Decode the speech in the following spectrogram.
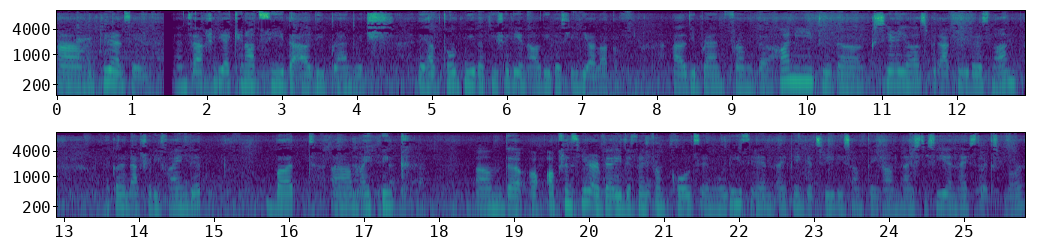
um, clearance sale. And so actually I cannot see the Aldi brand which they have told me that usually in Aldi there's really a lot of Aldi brand from the honey to the cereals but actually there is none. I couldn't actually find it but um, I think um, the options here are very different from Coles and Woolies and I think it's really something um, nice to see and nice to explore.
